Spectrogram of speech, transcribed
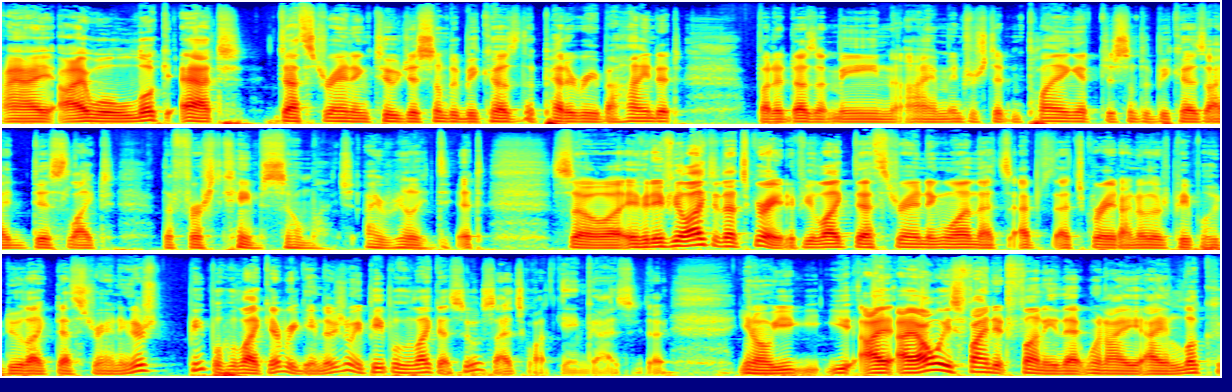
I I will look at Death Stranding 2 just simply because the pedigree behind it but it doesn't mean I'm interested in playing it just simply because I disliked the first game so much. I really did. So uh, if, if you liked it, that's great. If you like Death Stranding 1, that's that's great. I know there's people who do like Death Stranding. There's people who like every game. There's going to be people who like that Suicide Squad game, guys. Uh, you know, you, you, I, I always find it funny that when I, I look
